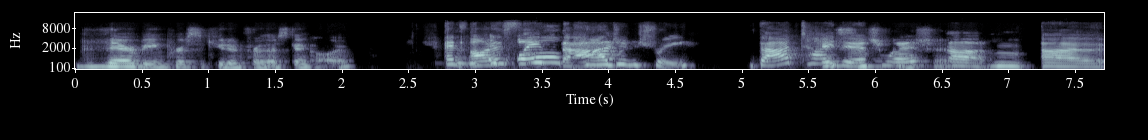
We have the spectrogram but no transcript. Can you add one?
they're being persecuted for their skin color? And It's honestly, all that pageantry. that tied It's in with uh, uh,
